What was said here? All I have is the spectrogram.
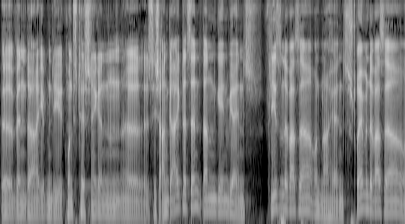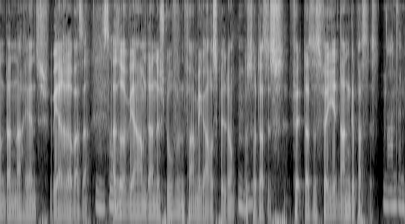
äh, wenn da eben die Grundtechniken äh, sich angeeignet sind, dann gehen wir ins fließende Wasser und nachher ins strömende Wasser und dann nachher ins schwerere Wasser. So. Also wir haben da eine stufenförmige Ausbildung, so dass es für, dass es für jeden angepasst ist. Wahnsinn.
